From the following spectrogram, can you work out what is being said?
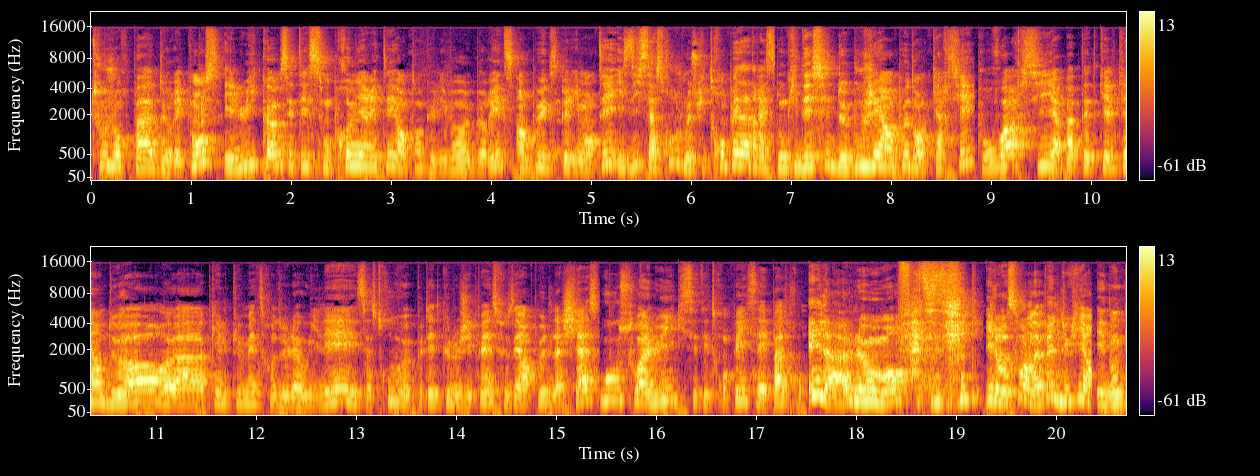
toujours pas de réponse et lui comme c'était son premier été en tant que livreur Uber Eats, un peu expérimenté, il se dit ça se trouve je me suis trompé d'adresse. Donc il décide de bouger un peu dans le quartier pour voir s'il n'y a pas peut-être quelqu'un dehors euh, à quelques mètres de là où il est et ça se trouve peut-être que le GPS faisait un peu de la chiasse ou soit lui qui s'était trompé, il savait pas trop. Et là, le moment fatidique, il reçoit un appel du client et donc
